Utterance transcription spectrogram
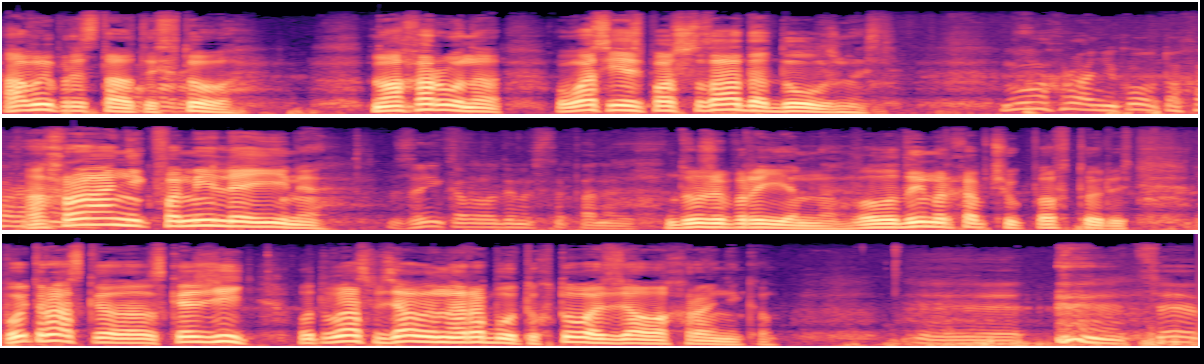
А ви представтесь, хто ви? Ну, охорона, у вас есть посада, должность. Ну, охранник, охранник. Охранник, фамілія, ім'я. Заїка Володимир Степанович. Дуже приємно. Володимир Хапчук, повторюсь. Будь ласка, скажіть, от вас взяли на роботу, хто вас взяв охранником? Е, Це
